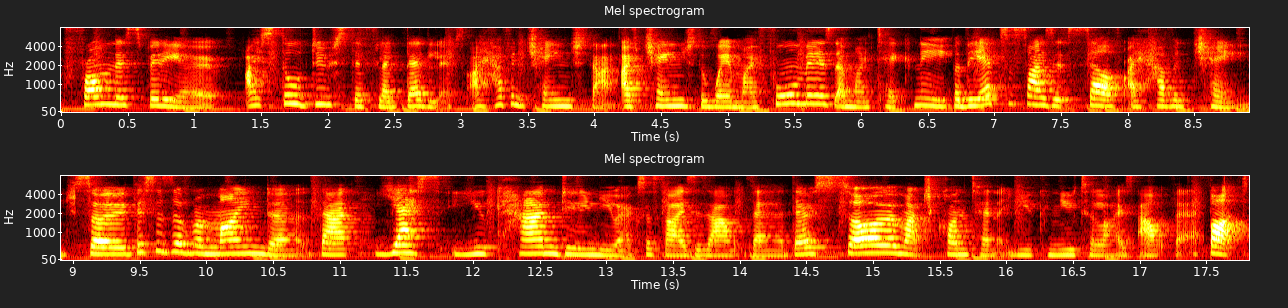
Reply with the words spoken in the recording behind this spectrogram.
from this video, I still do stiff leg deadlifts. I haven't changed that. I've changed the way my form is and my technique, but the exercise itself, I haven't changed. So this is a reminder that yes, you can do new exercises out there. There's so much content that you can utilize out there, but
